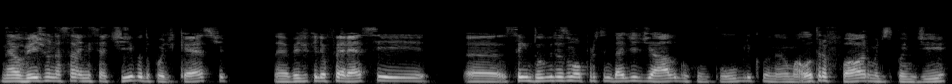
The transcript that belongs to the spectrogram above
né? Eu vejo nessa iniciativa do podcast, né? Eu vejo que ele oferece, uh, sem dúvidas, uma oportunidade de diálogo com o público, né? Uma outra forma de expandir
